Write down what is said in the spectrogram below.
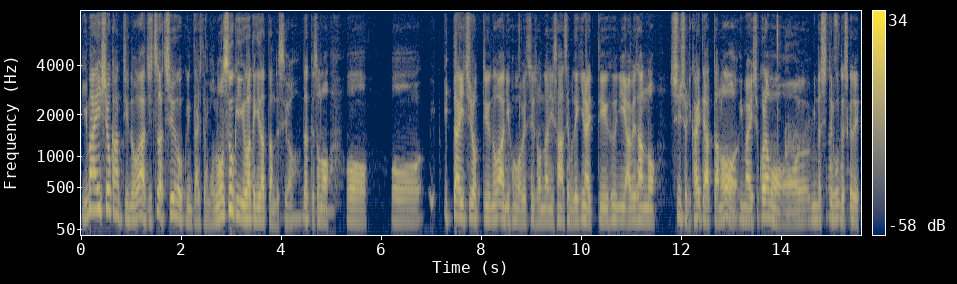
今井秘書官っていうのは実は中国に対してものすごく融和的だったんですよ。だってそのおお一帯一路っていうのは日本は別にそんなに賛成もできないっていうふうに安倍さんの新書に書いてあったのを今一緒これはもうみんな知ってることですけど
